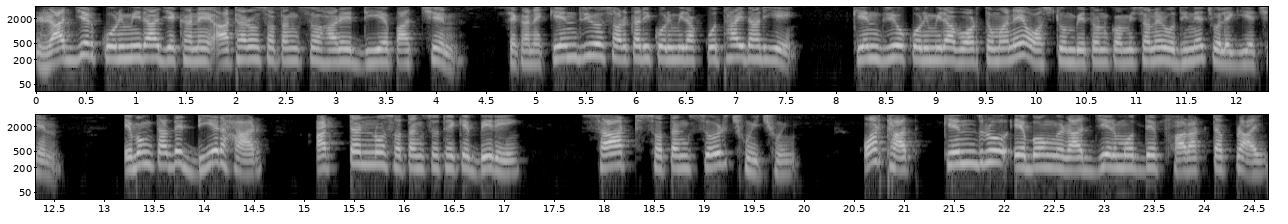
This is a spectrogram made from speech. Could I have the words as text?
রাজ্যের কর্মীরা যেখানে আঠারো শতাংশ হারে ডিএ পাচ্ছেন, সেখানে কেন্দ্রীয় সরকারি কর্মীরা কোথায় দাঁড়িয়ে? কেন্দ্রীয় কর্মীরা বর্তমানে অষ্টম বেতন কমিশনের অধীনে চলে গিয়েছেন এবং তাদের ডিএর হার আটান্ন শতাংশ থেকে বেড়ে ষাট শতাংশর ছুঁই ছুঁই। অর্থাৎ কেন্দ্র এবং রাজ্যের মধ্যে ফারাকটা প্রায়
